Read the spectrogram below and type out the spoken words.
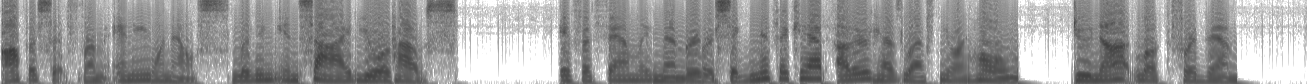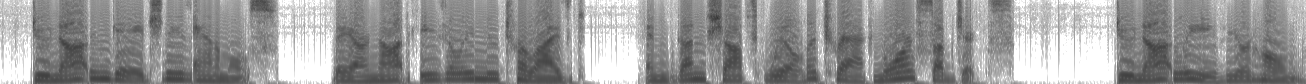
opposite from anyone else living inside your house. If a family member or significant other has left your home, do not look for them. Do not engage these animals. They are not easily neutralized and gunshots will attract more subjects. Do not leave your home.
